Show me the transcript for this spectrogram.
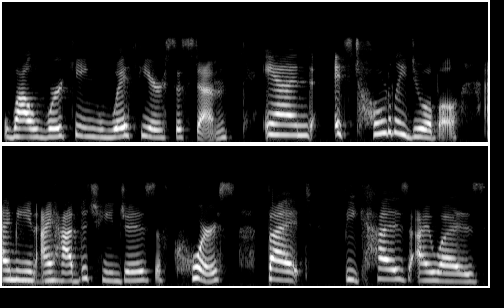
while working with your system. And it's totally doable. I mean, I had the changes, of course, but because I was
